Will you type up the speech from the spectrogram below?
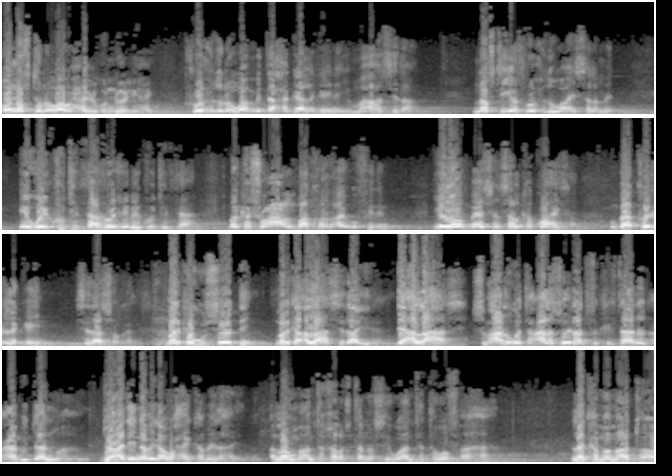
oo naftuna waa waxa lagu nool yahay. Ruuxduna waa midda xagga la ma aha sidaa nafti iyo ruuxdu waa isla ee way ku jirtaa ruuxii bay ku jirtaa. Marka shucaac unbaa kor ay u fidin iyadoo meesha salka ku haysa unbaa kor la geyn sidaas oo kale. Marka wuu soo deyn. Marka allaha sidaa yidhaa dee allahaas subxaanahu wa tacaala soo inaad fikirtaan ood caabudaan ma aha. Ducadii nabiga waxay ka mid ahayd allahuma anta khalaqta nafsii wa anta tawafaaha laka mamaatuha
